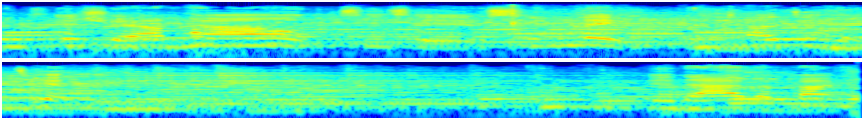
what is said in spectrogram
谢谢水杨飘，谢谢心累，超级火箭，谢谢大家的办卡，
